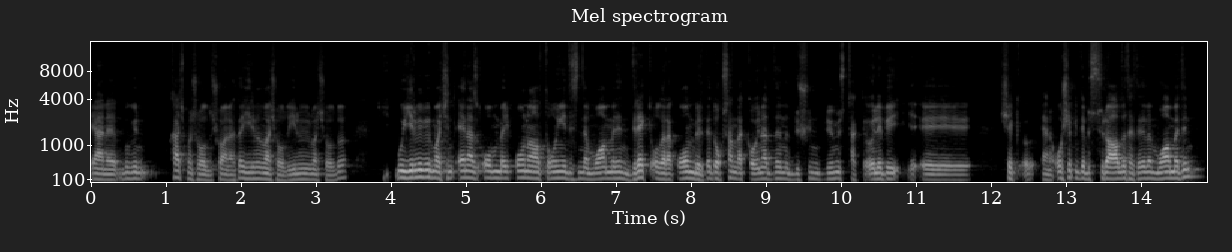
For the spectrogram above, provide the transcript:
yani bugün kaç maç oldu şu ana kadar? 20 maç oldu. 21 maç oldu. Bu 21 maçın en az 15, 16, 17'sinde Muhammed'in direkt olarak 11'de 90 dakika oynadığını düşündüğümüz takdirde öyle bir e, şek- yani o şekilde bir süre aldığı takdirde ben Muhammed'in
